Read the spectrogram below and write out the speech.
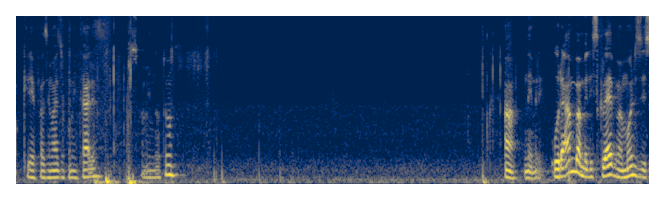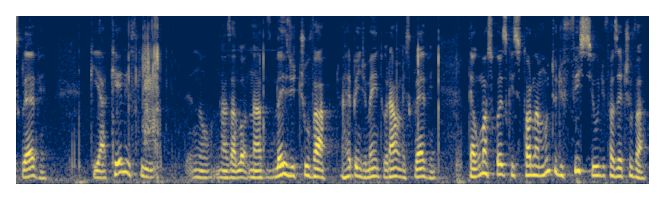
Eu queria fazer mais um comentário. Só um minuto. Ah, lembrei. O Rambam ele escreve, Maimonides escreve que aqueles que no, nas, nas leis de chuva, de arrependimento, o Rama me escreve, tem algumas coisas que se torna muito difícil de fazer chuva.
